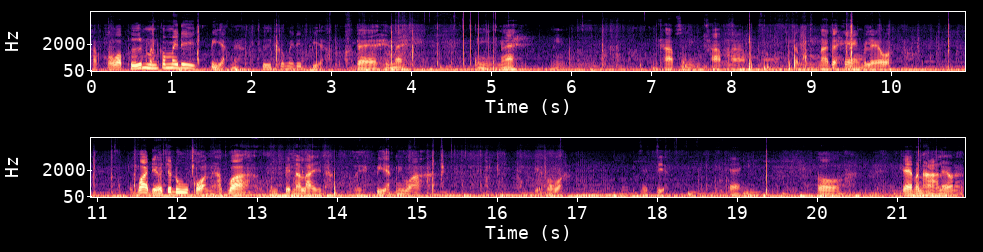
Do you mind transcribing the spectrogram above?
ครับ เพราะว่าพื้นมันก็ไม่ได้เปียกนะ พื้นก็ไม่ได้เปียก แต่เห็นไหมนี่เห็นะนี่คราบสนิมคาบน้ำแต่มันน่าจะแห้งไปแล้วอะผมว่าเดี๋ยวจะดูก่อนนะครับว่ามันเป็นอะไรนะเฮ้ยเปียกนี่ว่า เปียกปะวะไม่เปียกแห้งก็แก้ปัญหาแล้วนะ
